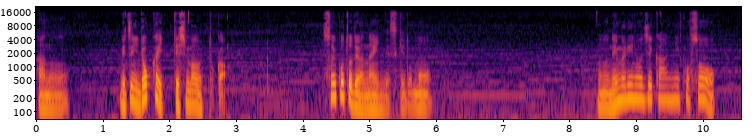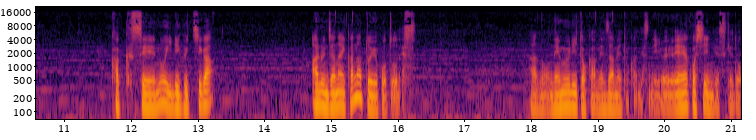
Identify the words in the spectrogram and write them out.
あの別にどっか行ってしまうとかそういうことではないんですけどもこの眠りの時間にこそ覚醒の入り口があるんじゃないかなということです。あの眠りとか目覚めとかですねいろいろややこしいんですけど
